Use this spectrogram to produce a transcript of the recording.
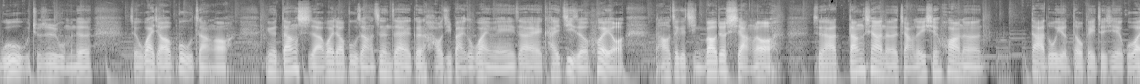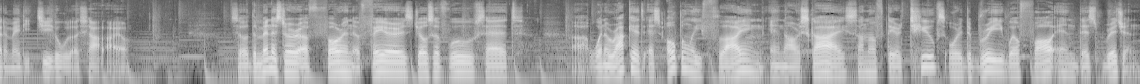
Wu，就是我们的这个外交部长哦。因为当时啊，外交部长正在跟好几百个外媒在开记者会哦，然后这个警报就响了，所以他当下呢讲的一些话呢，大多也都被这些国外的媒体记录了下来哦。So the Minister of Foreign Affairs Joseph Wu said, uh, "When a rocket is openly flying in our sky, some of their tubes or debris will fall in this region."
